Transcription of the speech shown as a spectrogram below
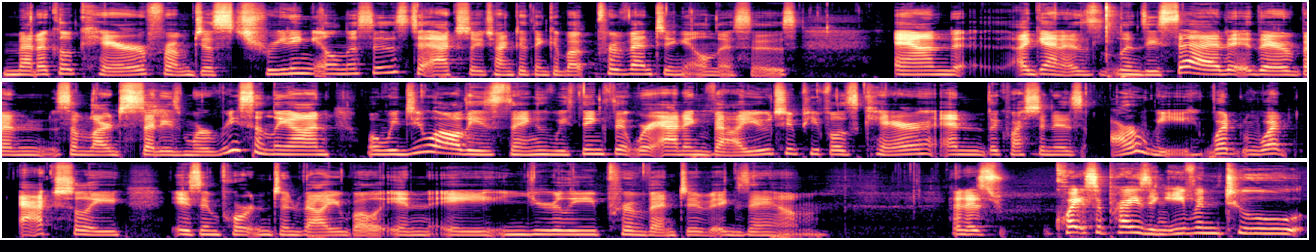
medical care from just treating illnesses to actually trying to think about preventing illnesses. And again, as Lindsay said, there have been some large studies more recently on when we do all these things, we think that we're adding value to people's care. And the question is, are we? What what actually is important and valuable in a yearly preventive exam? And it's quite surprising, even to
